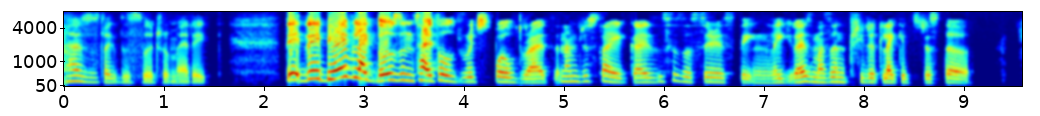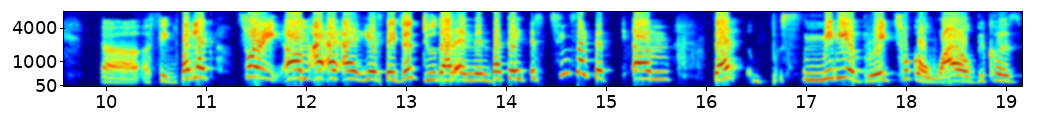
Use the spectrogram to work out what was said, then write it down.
I was just like, this is so dramatic. They they behave like those entitled rich spoiled rats, and I'm just like, guys, this is a serious thing. Like, you guys mustn't treat it like it's just a uh, a thing. But like, sorry, um, I, I, I yes, they did do that, and then, but they, it seems like that um that media break took a while because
